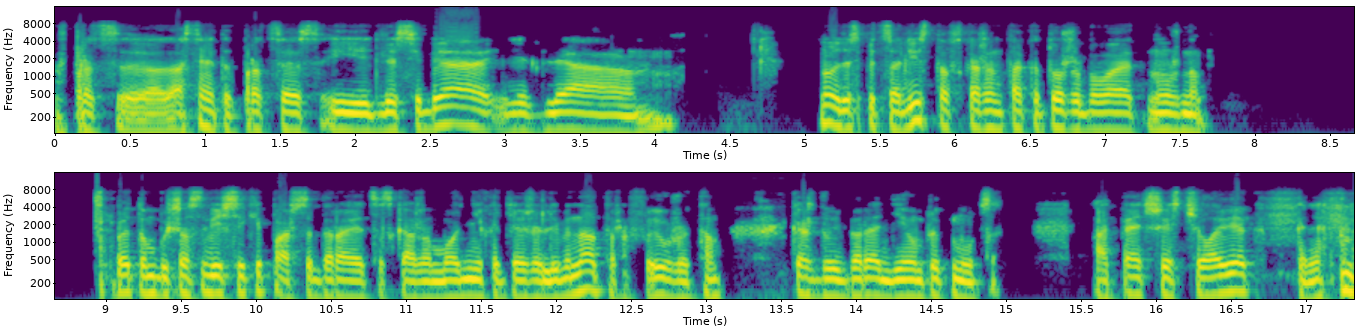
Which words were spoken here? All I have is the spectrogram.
в процесс, отснять этот процесс и для себя, и для, ну, для специалистов, скажем так, это тоже бывает нужно. Поэтому сейчас весь экипаж собирается, скажем, у одних и тех же иллюминаторов, и уже там каждый выбирает, где ему прикнуться. А 5-6 человек, конечно,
